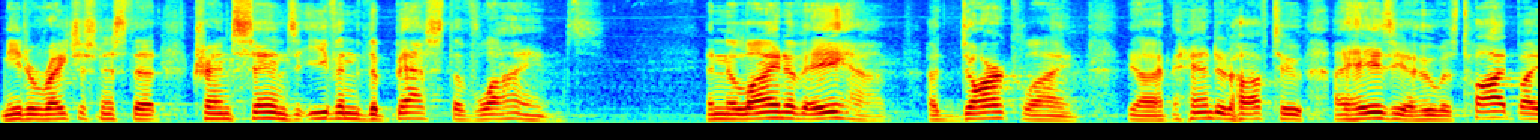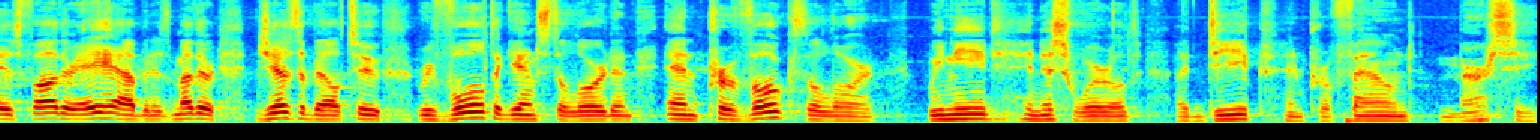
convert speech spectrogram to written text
Need a righteousness that transcends even the best of lines. And the line of Ahab, a dark line uh, handed off to Ahaziah, who was taught by his father Ahab and his mother Jezebel to revolt against the Lord and, and provoke the Lord. We need in this world a deep and profound mercy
